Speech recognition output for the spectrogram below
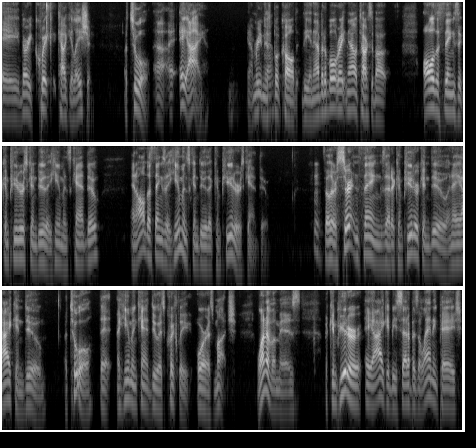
a very quick calculation, a tool, uh, AI. I'm reading okay. this book called The Inevitable right now. It talks about all the things that computers can do that humans can't do, and all the things that humans can do that computers can't do. Hmm. So there are certain things that a computer can do, an AI can do, a tool that a human can't do as quickly or as much. One of them is a computer AI could be set up as a landing page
